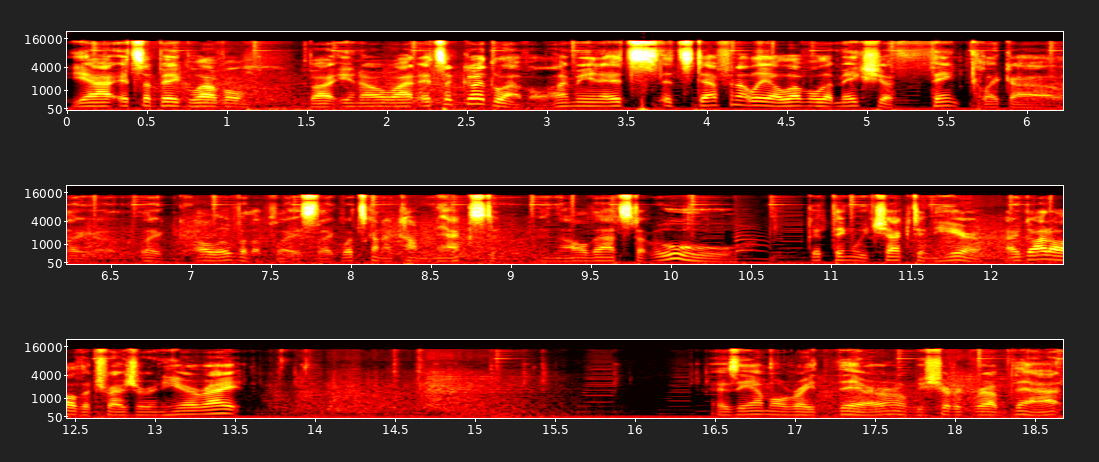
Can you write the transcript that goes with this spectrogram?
Yeah, it's a big level, but you know what? It's a good level. I mean, it's it's definitely a level that makes you think like a like a, like all over the place, like what's gonna come next and, and all that stuff. Ooh, good thing we checked in here. I got all the treasure in here, right? There's ammo right there. I'll be sure to grab that.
